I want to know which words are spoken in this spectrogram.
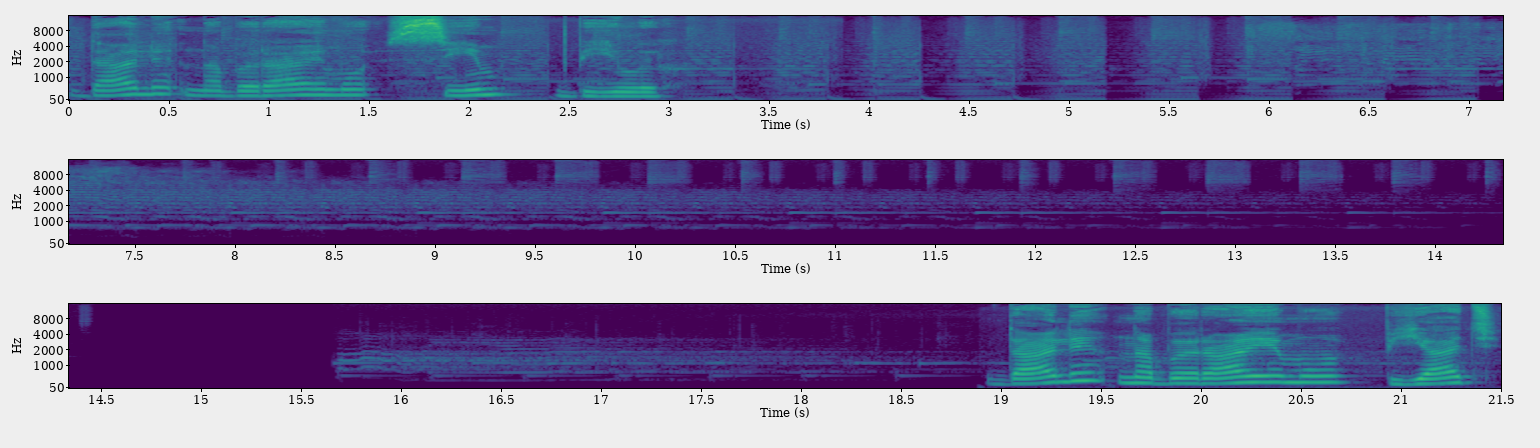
Далі набираємо 7 білих. Далі набираємо 5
